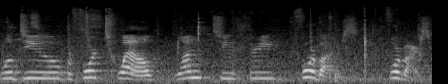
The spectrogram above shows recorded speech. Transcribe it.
We'll do before 12, one, two, three, four bars. Four bars.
